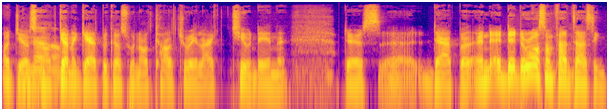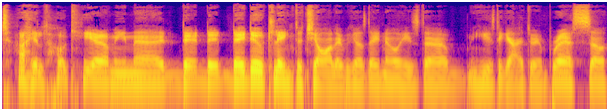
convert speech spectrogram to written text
are just No. not gonna get because we're not culturally like tuned in. There's uh, that, but and uh, there are some fantastic dialogue here. I mean, uh, they, they they do cling to Charlie because they know he's the he's the guy to impress. So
